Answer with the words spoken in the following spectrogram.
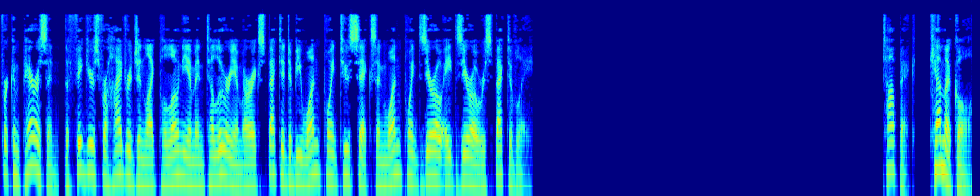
For comparison, the figures for hydrogen like polonium and tellurium are expected to be 1.26 and 1.080 respectively. Chemical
